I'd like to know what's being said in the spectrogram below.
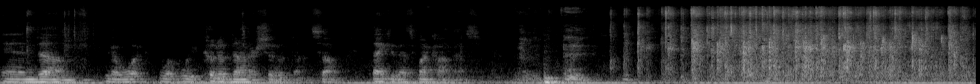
and, um, you know, what, what we could have done or should have done. So thank you. That's my comments.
